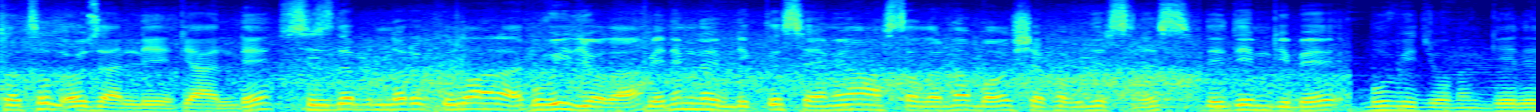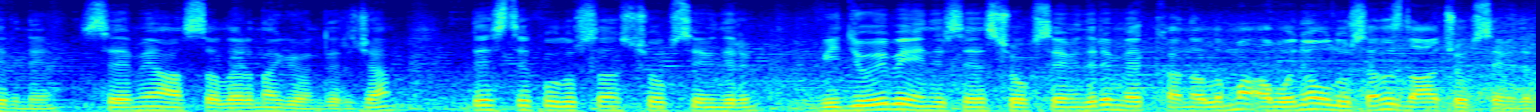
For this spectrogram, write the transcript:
katıl özelliği geldi. Siz de bunları kullanarak bu videoda benimle birlikte SMA hastalarına bağış yapabilirsiniz. Dediğim gibi bu videonun gelirini SMA hastalarına göndereceğim. Destek olursanız çok sevinirim. Videoyu beğenirseniz çok sevinirim ve kanalıma abone olursanız daha çok sevinirim.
